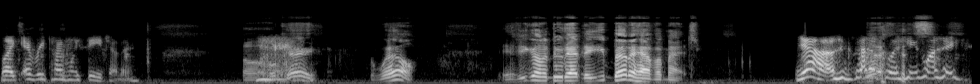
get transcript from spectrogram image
Like every time we see each other. Oh, okay. well, if you're gonna do that, then you better have a match. Yeah, exactly. like,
